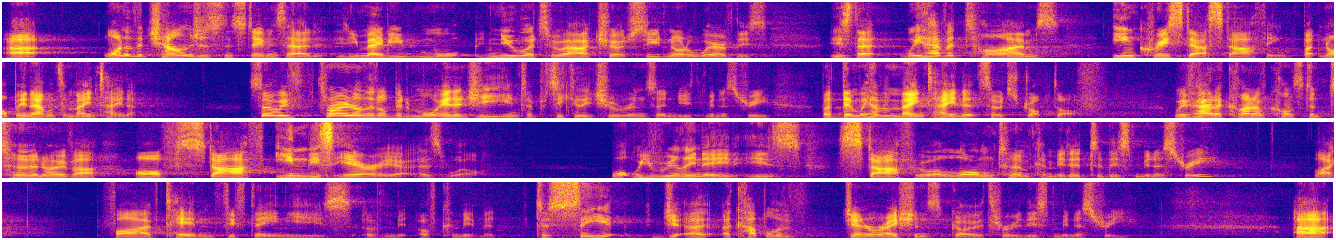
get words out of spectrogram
Uh, one of the challenges St. Stephen's had, you may be more newer to our church, so you're not aware of this, is that we have at times increased our staffing but not been able to maintain it. So we've thrown a little bit more energy into particularly children's and youth ministry, but then we haven't maintained it, so it's dropped off. We've had a kind of constant turnover of staff in this area as well. What we really need is staff who are long term committed to this ministry, like 5, 10, 15 years of, of commitment, to see a, a couple of generations go through this ministry. Uh,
